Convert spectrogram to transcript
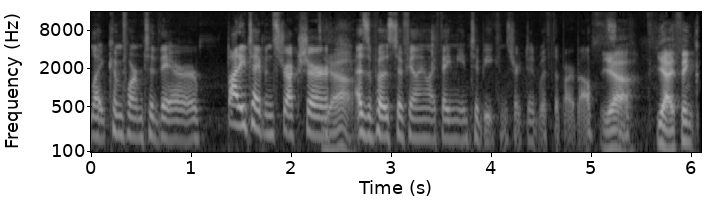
like conform to their body type and structure Yeah. as opposed to feeling like they need to be constricted with the barbell. Yeah. So, Yeah. I think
